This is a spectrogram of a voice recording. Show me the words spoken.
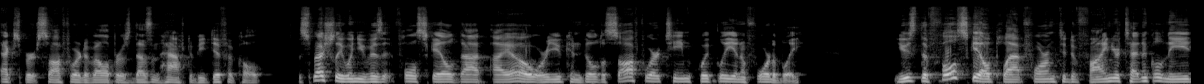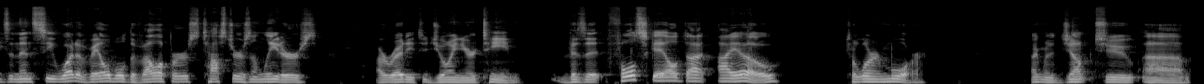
expert software developers doesn't have to be difficult especially when you visit fullscale.io where you can build a software team quickly and affordably. Use the fullscale platform to define your technical needs and then see what available developers testers and leaders are ready to join your team. Visit fullscale.io to learn more. I'm going to jump to um,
